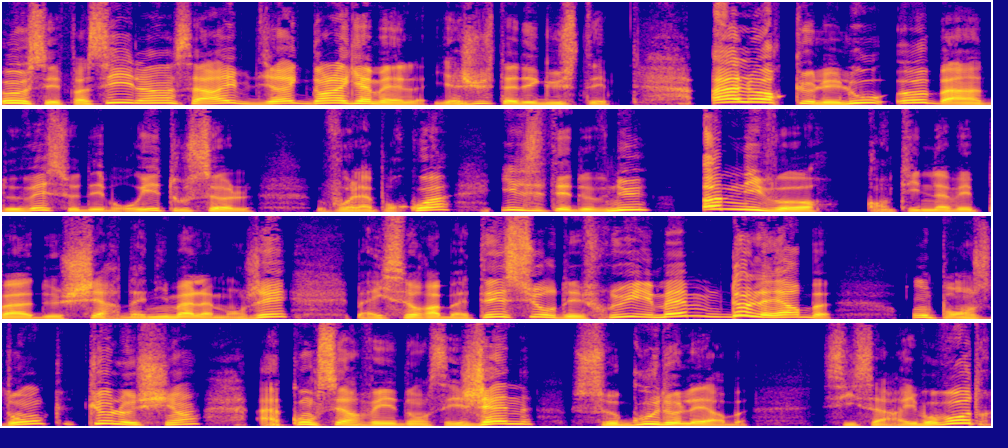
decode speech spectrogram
Eux, c'est facile, hein, ça arrive direct dans la gamelle, il y a juste à déguster. Alors que les loups, eux, ben, devaient se débrouiller tout seuls. Voilà pourquoi ils étaient devenus omnivores. Quand ils n'avaient pas de chair d'animal à manger, ben, ils se rabattaient sur des fruits et même de l'herbe. On pense donc que le chien a conservé dans ses gènes ce goût de l'herbe. Si ça arrive au vôtre,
